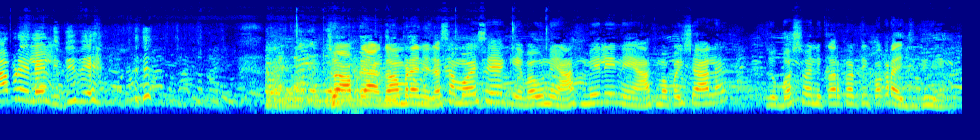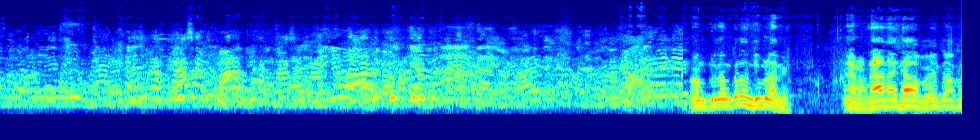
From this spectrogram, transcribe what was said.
આપણે લઈ લીધી છે. જો આપણે આ ગામડાની રસમ હોય છે કે વહુને હાથ મેલીને હાથમાં પૈસા હાલે જો બસવાની કરકરતી પકડાઈ દીધી છે. આમ કરતા કરો ને જુમલા ને એટલે પણ દાદા છે એક આખો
